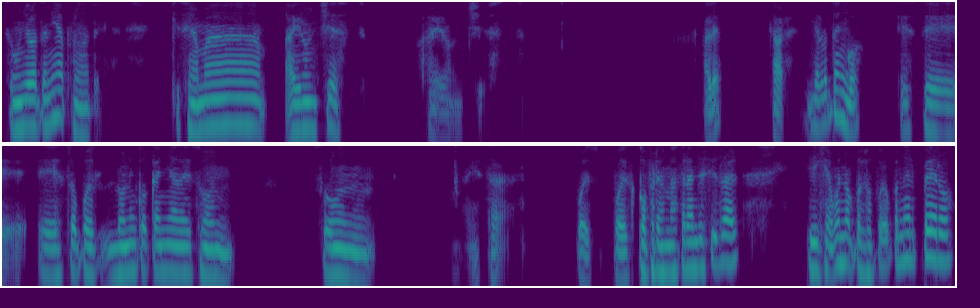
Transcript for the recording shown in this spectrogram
Según yo lo tenía, pero no lo tenía. Que se llama Iron Chest. Iron Chest. ¿Vale? Ahora, ya lo tengo. Este, esto pues lo único que añade son, son estas, pues, pues cofres más grandes y tal. Y dije, bueno, pues lo puedo poner, pero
